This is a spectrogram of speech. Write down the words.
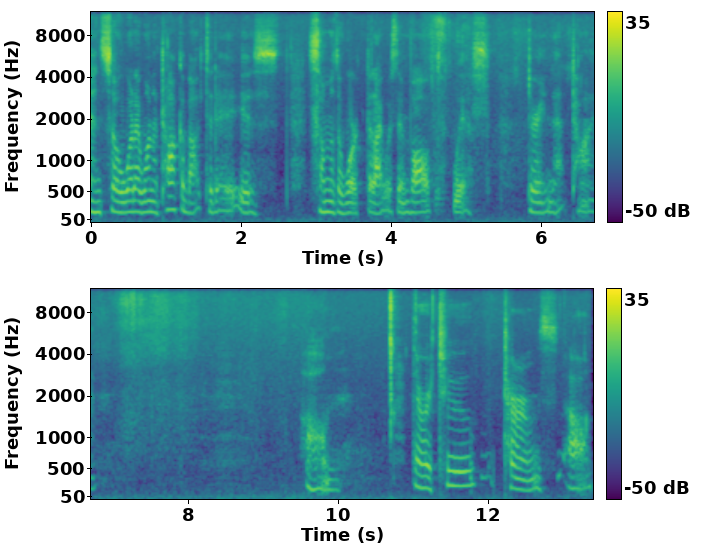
And so what I want to talk about today is some of the work that I was involved with during that time. Um, there are two terms uh,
